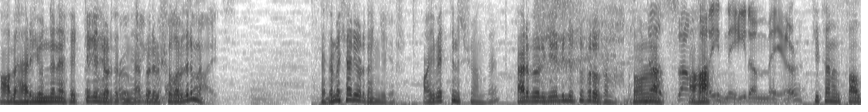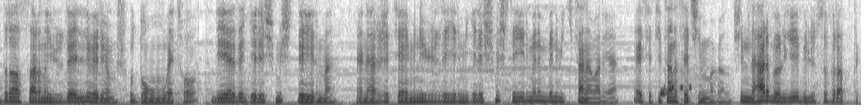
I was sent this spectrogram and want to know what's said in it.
Abi her yönden efekte geliyor dedin ya. Böyle bir şey olabilir mi? Ne demek her yerden geliyor? Ayıp ettiniz şu anda. Her bölgeye bir Lucifer o zaman. Sonra aha? Titan'ın saldırı hasarına %50 veriyormuş bu Don Veto. Diğeri de gelişmiş değirmen. Enerji temini %20 gelişmiş değirmenin benim iki tane var ya. Neyse Titan'ı seçeyim bakalım. Şimdi her bölgeye bir Lucifer attık.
